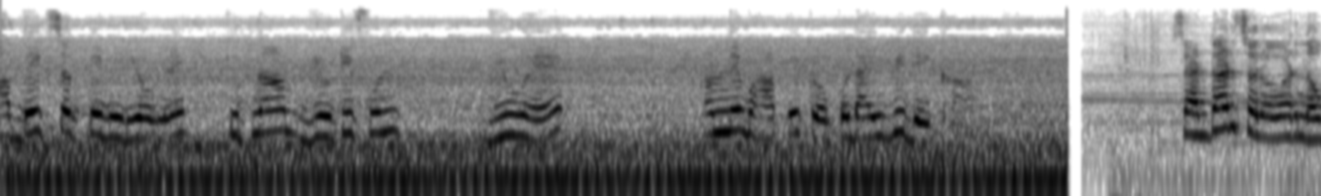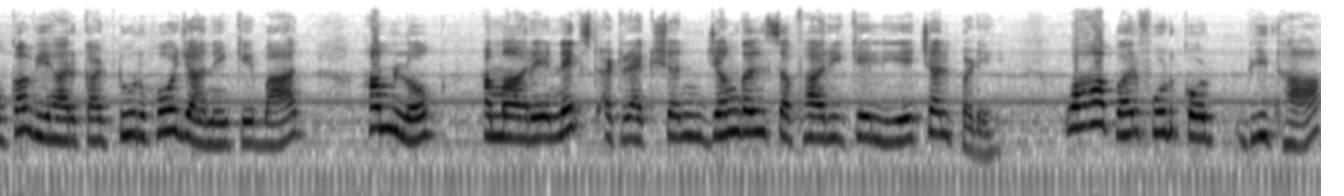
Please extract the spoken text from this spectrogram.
आप देख सकते वीडियो में कितना ब्यूटीफुल व्यू है। हमने वहाँ पे क्रोकोडाइल भी देखा। सरदार सरोवर नौका विहार का टूर हो जाने के बाद हम लोग हमारे नेक्स्ट अट्रैक्शन जंगल सफारी के लिए चल पड़े। वहाँ पर फ़ूड कोर्ट भी था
